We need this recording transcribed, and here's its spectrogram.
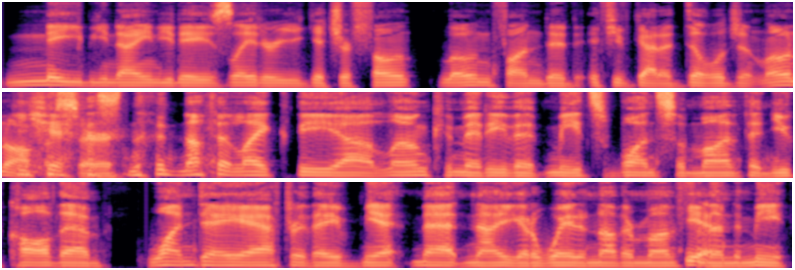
maybe 90 days later, you get your phone, loan funded if you've got a diligent loan officer. Yes, nothing like the uh, loan committee that meets once a month and you call them one day after they've met, met now you got to wait another month Yeah. for them to meet.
